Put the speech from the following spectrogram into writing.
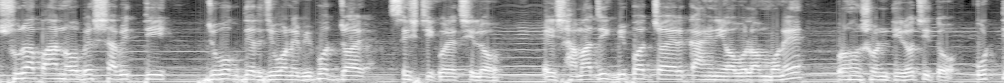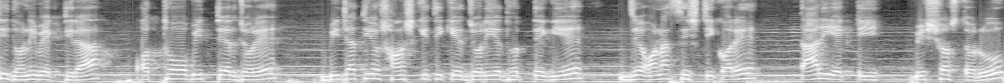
সুরাপান ও বেশ্যাবৃত্তি যুবকদের জীবনে বিপর্যয় সৃষ্টি করেছিল। এই সামাজিক বিপর্যয়ের কাহিনী অবলম্বনে প্রহসনটি রচিত। উঠতি ধনী ব্যক্তিরা অর্থ ও বিত্তের জোরে বিজাতীয় সংস্কৃতিকে জড়িয়ে ধরতে গিয়ে যে অনা সৃষ্টি করে, তারই একটি বিশ্বস্ত রূপ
